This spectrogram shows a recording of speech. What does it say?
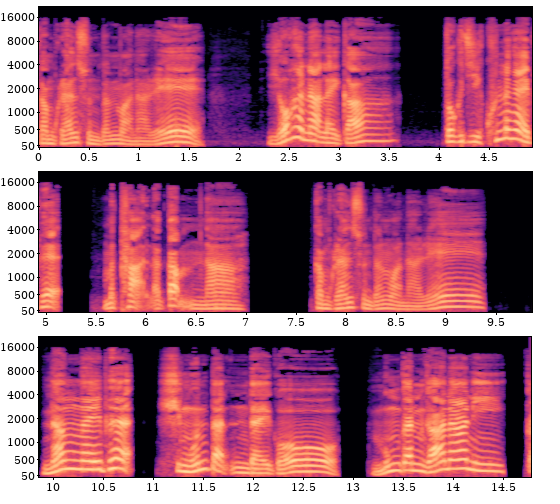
กำกรันสุนดันวานาเรยอหานาไลกาตกจีคุณนัไงเพมทะละกับนากำกรันสุนดันวานาเรนังไงเพชิงุนตันไดโกมุงกันกานานี ก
